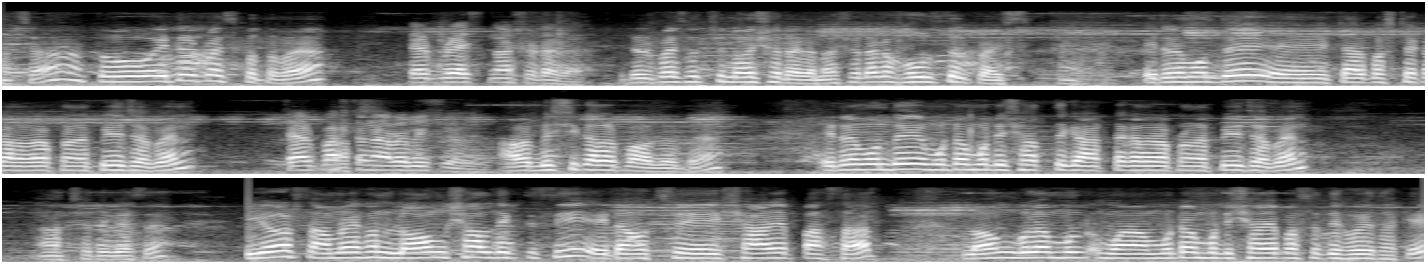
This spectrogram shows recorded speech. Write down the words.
আচ্ছা তো এটার প্রাইস কত ভাইয়া? এটার প্রাইস নশো টাকা। এটার প্রাইস হচ্ছে নয়শো টাকা নয়শো টাকা হোলসেল প্রাইস হ্যাঁ। এটার মধ্যে চার পাঁচটা কালার আপনারা পেয়ে যাবেন। চার পাঁচটা না আরও বেশি হবে? আরও বেশি কালার পাওয়া যাবে হ্যাঁ? এটার মধ্যে মোটামুটি সাত থেকে আটটা কালার আপনারা পেয়ে যাবেন। আচ্ছা ঠিক আছে। ইয়ার্স আমরা এখন লং শাল দেখতেছি। এটা হচ্ছে সাড়ে পাঁচ হাত। লংগুলো মোটামুটি সাড়ে পাঁচ হাতে হয়ে থাকে।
